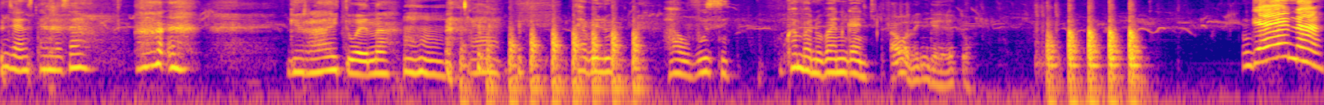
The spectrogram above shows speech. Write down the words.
Njani sithando sam? ngiright wena Ah, Thabelo, hawuvusi. Ukhamba nobani kanti? awa bengingedwa ngena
